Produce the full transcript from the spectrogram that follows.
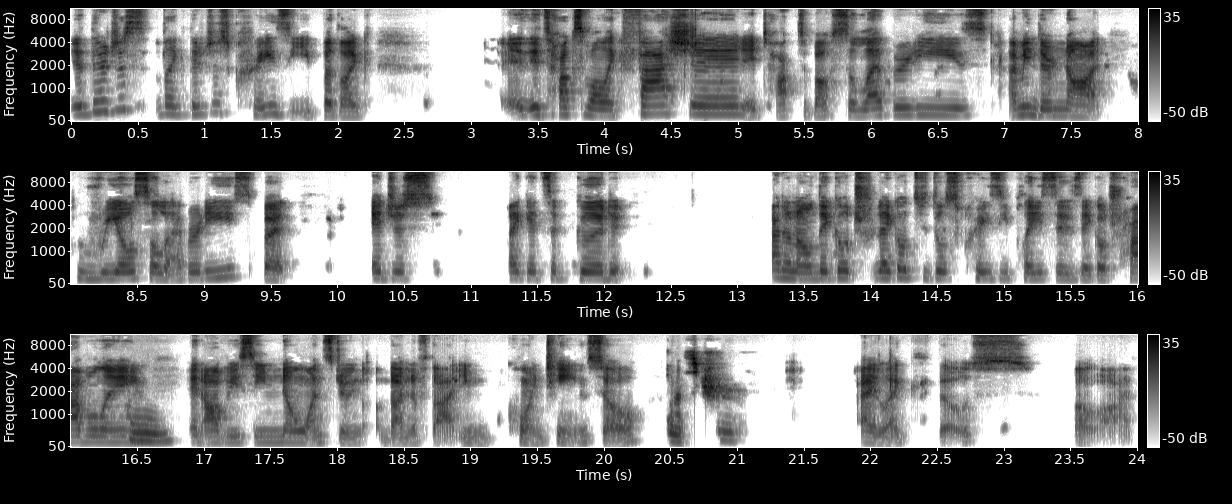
like? They're just like they're just crazy, but like it, it talks about like fashion. It talks about celebrities. I mean, they're not real celebrities, but it just like it's a good I don't know. They go they go to those crazy places. They go traveling, mm. and obviously, no one's doing none of that in quarantine. So that's true. I like those a lot.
